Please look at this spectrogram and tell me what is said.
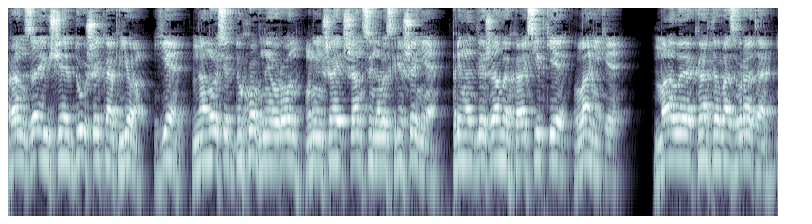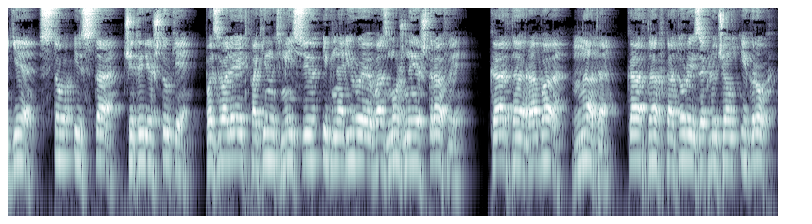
Пронзающее души копье Е. Наносит духовный урон, уменьшает шансы на воскрешение. Принадлежало хаоситке Ланике. Малая карта возврата Е 100 из 100, 4 штуки, позволяет покинуть миссию, игнорируя возможные штрафы. Карта раба НАТО, карта, в которой заключен игрок.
